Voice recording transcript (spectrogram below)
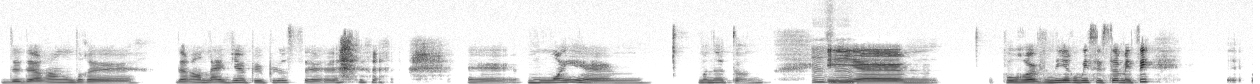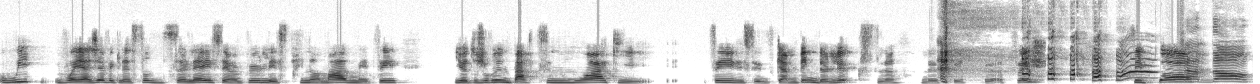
de, de rendre euh, de rendre la vie un peu plus moins monotone. Et Mm-hmm. pour revenir, oui, c'est ça, mais tu sais, oui, voyager avec le Cirque du Soleil, c'est un peu l'esprit nomade, mais tu sais, il y a toujours une partie de moi qui, tu sais, c'est du camping de luxe, là, le cirque, là, tu sais. c'est pas... J'adore!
